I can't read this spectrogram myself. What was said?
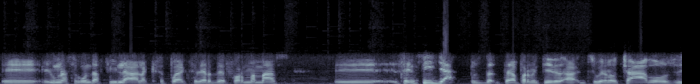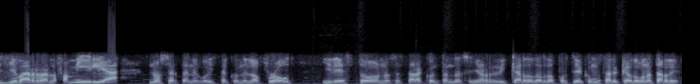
eh, una segunda fila a la que se pueda acceder de forma más eh, sencilla, pues te va a permitir ah, subir a los chavos, llevar a la familia, no ser tan egoísta con el off-road. Y de esto nos estará contando el señor Ricardo Eduardo Portilla. ¿Cómo está, Ricardo? Buenas tardes.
